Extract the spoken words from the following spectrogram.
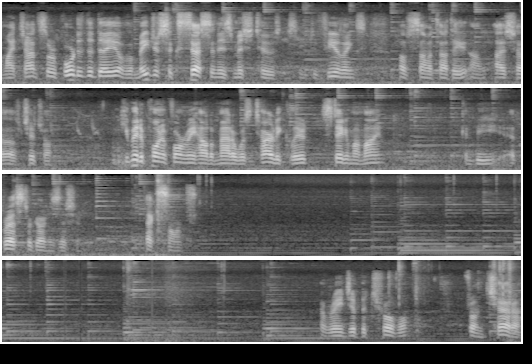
my chancellor reported today of a major success in his mission to the feelings of Samatati um, Aisha of Chitra. He made a point of informing me how the matter was entirely cleared, stating my mind can be at rest regarding this issue. Excellent. Arrange a betrothal from Chera.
